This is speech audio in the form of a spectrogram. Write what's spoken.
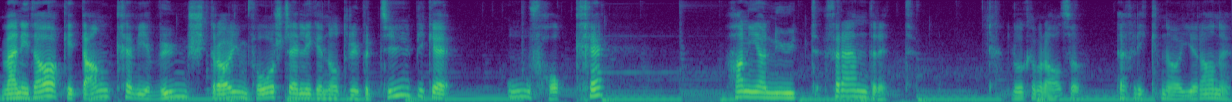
Wenn ich da Gedanken wie Wünsche, Träume, Vorstellungen oder Überzeugungen aufhocke, habe ich ja nichts verändert. Schauen wir also ein bisschen genauer an.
